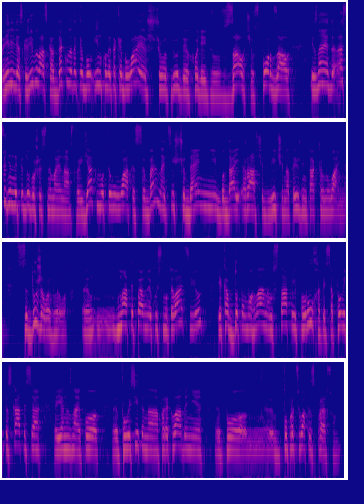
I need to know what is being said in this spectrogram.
Пані Лілія, скажіть, будь ласка, деколи таке бу- інколи таке буває, що от люди ходять в зал чи в спортзал. І знаєте, а сьогодні не піду, бо щось немає настрою. Як мотивувати себе на ці щоденні, бодай раз чи двічі на тиждень так тренування? Це дуже важливо. Е, Мати певну якусь мотивацію, яка б допомогла нам встати і порухатися, повідтискатися, е, я не знаю, по, е, повисіти на перекладині, по, попрацювати з пресом.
